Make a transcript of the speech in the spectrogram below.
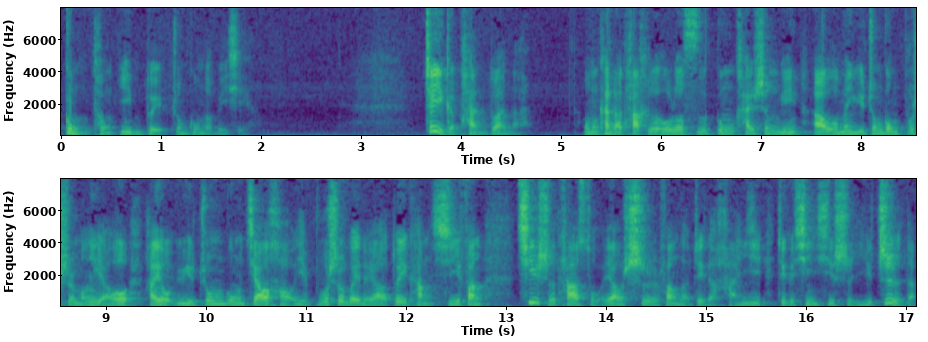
共同应对中共的威胁。这个判断呢？我们看到他和俄罗斯公开声明啊，我们与中共不是盟友，还有与中共交好也不是为了要对抗西方。其实他所要释放的这个含义、这个信息是一致的。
